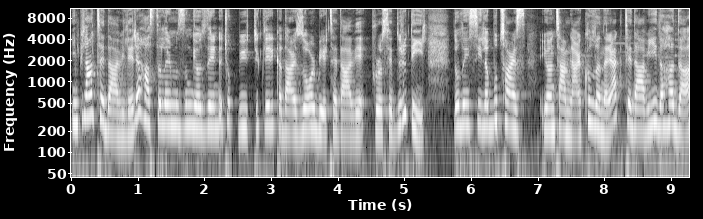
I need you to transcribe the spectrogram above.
İmplant tedavileri hastalarımızın gözlerinde çok büyüttükleri kadar zor bir tedavi prosedürü değil. Dolayısıyla bu tarz yöntemler kullanarak tedaviyi daha da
